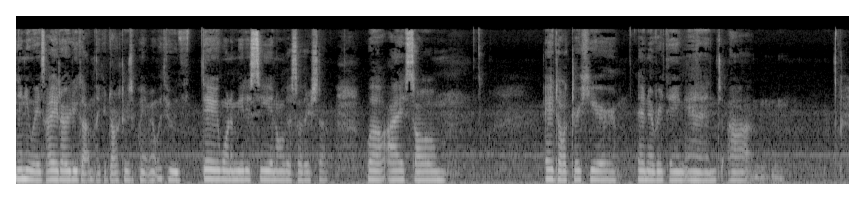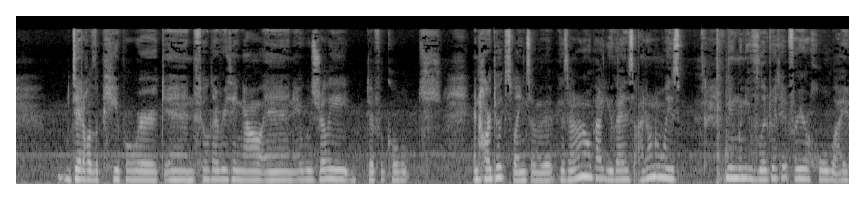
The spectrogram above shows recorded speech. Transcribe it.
anyways i had already gotten like a doctor's appointment with who they wanted me to see and all this other stuff. Well i saw a doctor here and everything and um did all the paperwork and filled everything out and it was really difficult and hard to explain some of it because I don't know about you guys. I don't always, I mean, when you've lived with it for your whole life,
